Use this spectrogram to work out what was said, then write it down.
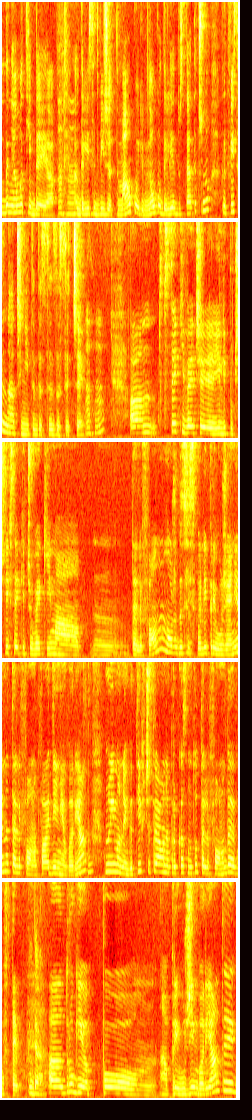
да нямат идея uh-huh. дали се движат малко или много, дали е достатъчно, какви са начините да се засече? Uh-huh. А, всеки вече или почти всеки човек има м, телефон, може да си свали приложение на телефона. Това е единия вариант, но има негатив, че трябва непрекъснато телефона да е в теб. Да. А, другия по-приложим вариант е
